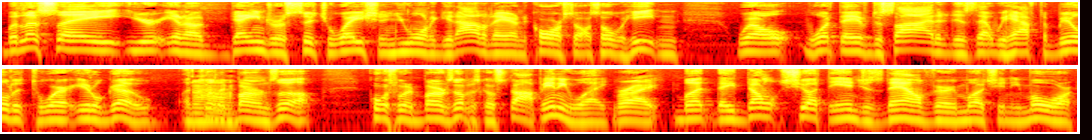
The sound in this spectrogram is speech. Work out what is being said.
But let's say you're in a dangerous situation, you want to get out of there, and the car starts overheating. Well, what they've decided is that we have to build it to where it'll go until Uh-huh. it burns up. Of course, when it burns up, it's going to stop anyway. Right. But they don't shut the engines down very much anymore.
